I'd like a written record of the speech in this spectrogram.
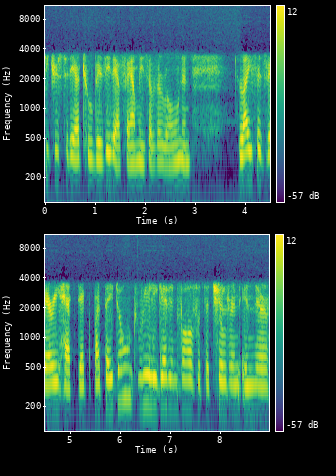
teachers today are too busy. They have families of their own and life is very hectic, but they don't really get involved with the children in their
